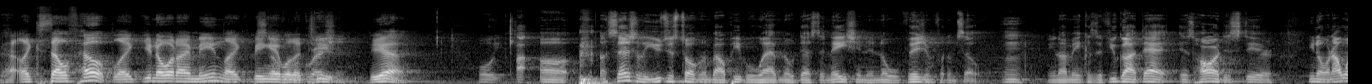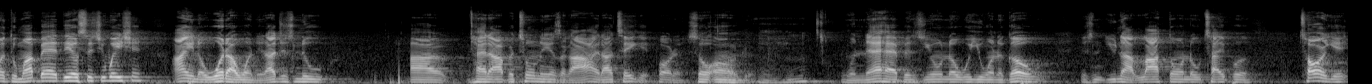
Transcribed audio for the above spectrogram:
like self help. Like you know what I mean? Like being able to teach. Yeah. Well, uh, uh, essentially, you're just talking about people who have no destination and no vision for themselves. You know what I mean? Because if you got that, it's hard to steer. You know, when I went through my bad deal situation, I didn't know what I wanted. I just knew I had an opportunity. I was like, all right, I'll take it. Pardon. So, um, when that happens, you don't know where you want to go. It's, you're not locked on no type of target.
